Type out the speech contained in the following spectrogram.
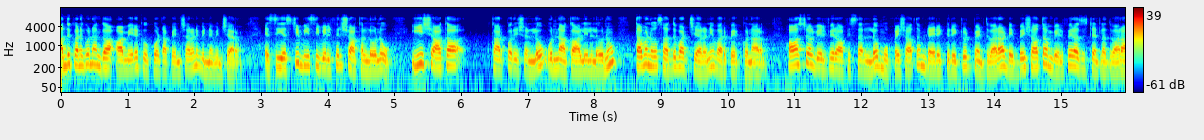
అందుకు అనుగుణంగా ఆ మేరకు కోటా పెంచాలని విన్నవించారు. ఎస్సీ ఎస్టీ బీసీ వెల్ఫేర్ శాఖల్లోనూ ఈ శాఖ కార్పొరేషన్లో ఉన్న ఖాళీలలోనూ తమను సర్దుబాటు చేయాలని వారు పేర్కొన్నారు. హాస్టల్ వెల్ఫేర్ ఆఫీసర్లలో ముప్పై శాతం డైరెక్ట్ రిక్రూట్మెంట్ ద్వారా డెబ్బై శాతం వెల్ఫేర్ అసిస్టెంట్ల ద్వారా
